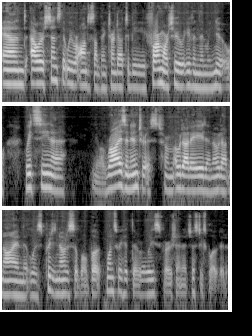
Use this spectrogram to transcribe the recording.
and our sense that we were onto something turned out to be far more true even than we knew. We'd seen a you know, a rise in interest from 0.8 and 0.9 that was pretty noticeable, but once we hit the release version, it just exploded.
